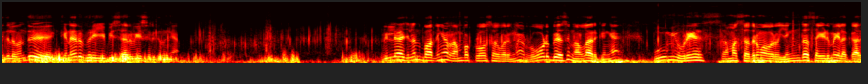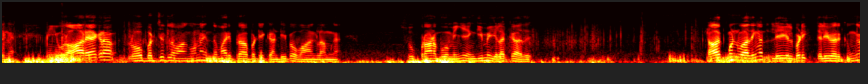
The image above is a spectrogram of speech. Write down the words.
இதில் வந்து கிணறு ஃப்ரீ இபி சர்வீஸ் இருக்குதுங்க. வில்லேஜ்லேருந்து பார்த்தீங்கன்னா ரொம்ப க்ளோஸாக வருங்க. ரோடு பேஸும் நல்லா இருக்குங்க. பூமி ஒரே சம சதுரமாக வரும். எந்த சைடுமே இழக்காதுங்க. நீங்கள் ஒரு ஆறு ஏக்கரா லோ பட்ஜெட்டில் வாங்கணுன்னா இந்த மாதிரி ப்ராப்பர்ட்டி கண்டிப்பாக வாங்கலாமுங்க. சூப்பரான பூமிங்க. எங்கேயுமே இழக்காது. டாக்குமெண்ட் பார்த்தீங்கன்னா லீகல் படி தெளிவாக இருக்குங்க.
